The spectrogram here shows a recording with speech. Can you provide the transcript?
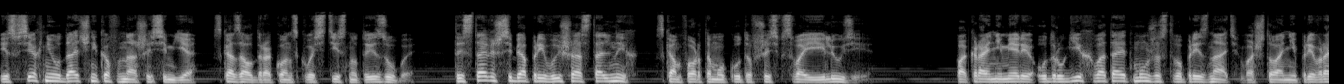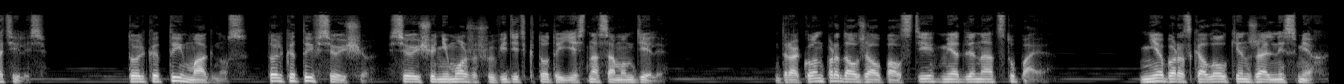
«Из всех неудачников в нашей семье», — сказал дракон сквозь стиснутые зубы, «ты ставишь себя превыше остальных, с комфортом укутавшись в свои иллюзии. По крайней мере, у других хватает мужества признать, во что они превратились. Только ты, Магнус, только ты все еще, все еще не можешь увидеть, кто ты есть на самом деле». Дракон продолжал ползти, медленно отступая. Небо расколол кинжальный смех.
